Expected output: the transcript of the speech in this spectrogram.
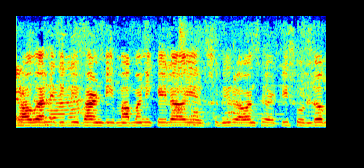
भावाने दिली भांडी मामाने केला सुधीररावांसाठी सोडलं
